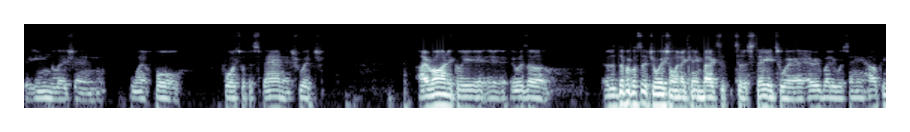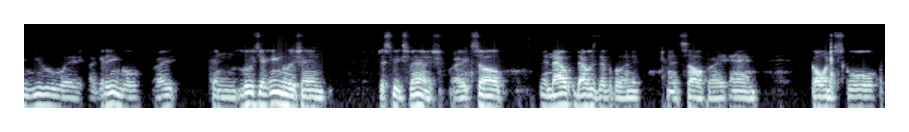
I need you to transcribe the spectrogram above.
the English and went full force with the Spanish, which ironically, it, it was a it was a difficult situation when I came back to, to the States where everybody was saying, how can you, a, a gringo, right, can lose your English and just speak Spanish, right? So, and that that was difficult in it in itself, right? And going to school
